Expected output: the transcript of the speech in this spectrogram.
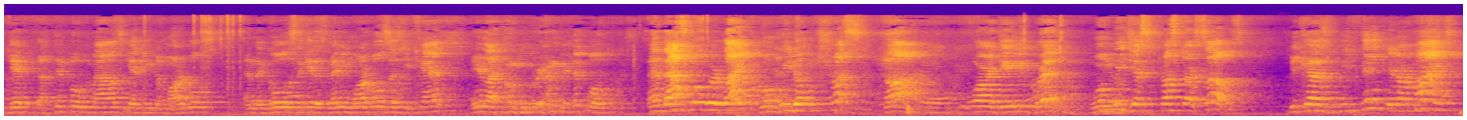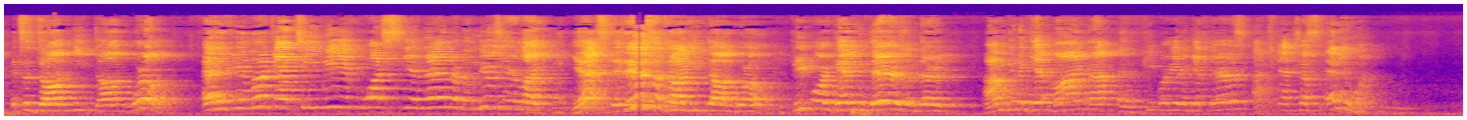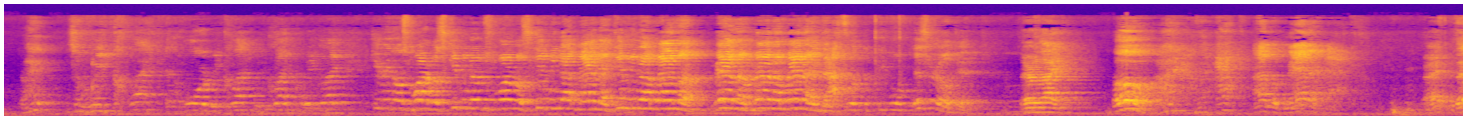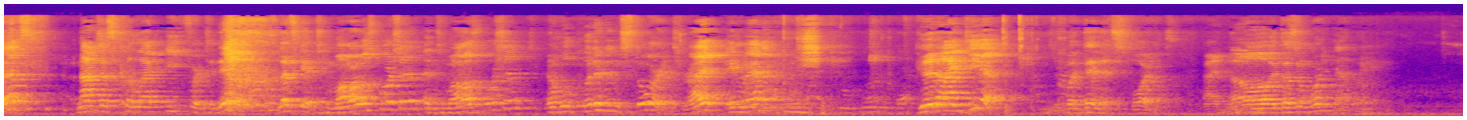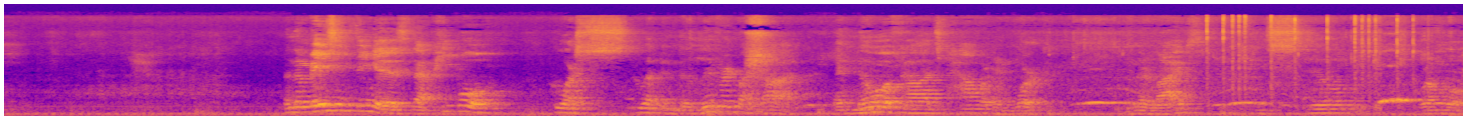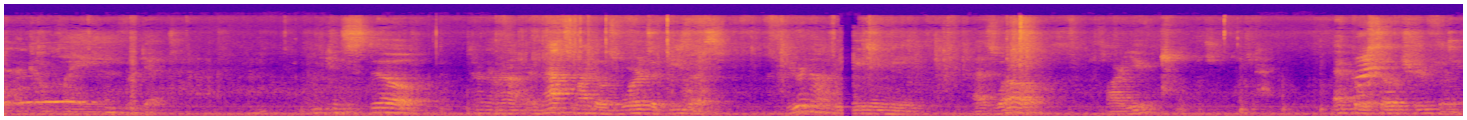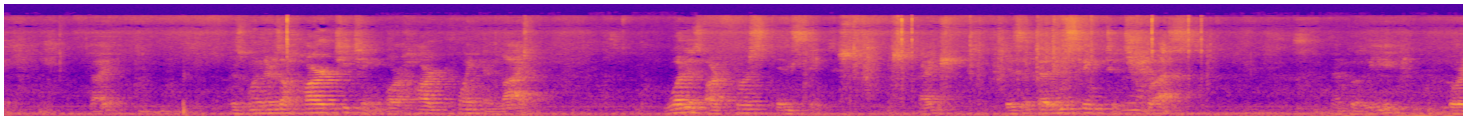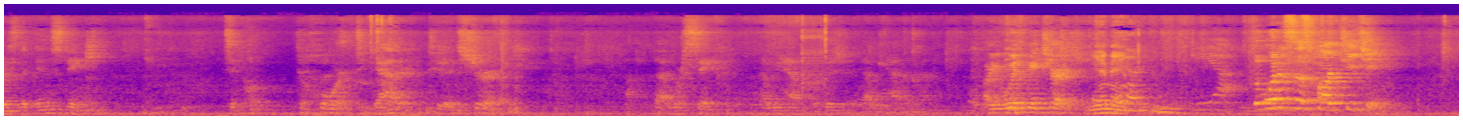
get the hippo mouse getting the marbles, and the goal is to get as many marbles as you can. And you're like hungry, hungry hippo. And that's what we're like when we don't trust God for our daily bread. When we just trust ourselves. Because we think in our minds it's a dog eat dog world. And if you look at TV, you watch CNN or the news, you're like, yes, it is a dog eat dog world. People are getting theirs and they're, I'm going to get mine uh, and people are going to get theirs. I can't trust anyone. Right? So we collect and hoard, we collect, we collect, we collect. Give me those marbles, give me those marbles, give me that manna, give me that manna, manna, manna, manna. And that's what the people of Israel did. They're like, oh, I have a hack, I have a manna hack. Right? That's not just collect, eat for today. Let's get tomorrow's portion and tomorrow's portion, and we'll put it in storage, right? Amen? Good idea. But then it spoils. I know it doesn't work that way. And the amazing thing is that people who are who have been delivered by God and know of God's power and work in their lives can still grumble You can still turn around. And that's why those words of Jesus, you're not leading me as well, are you? Echo so true for me, right? Because when there's a hard teaching or a hard point in life, what is our first instinct? Right? Is it the instinct to trust and believe? Or is the instinct to, to hoard, to gather, to ensure that we're safe, that we have provision, that we have enough? Are you with me, church? Yeah, man. Yeah. So what is this hard teaching?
